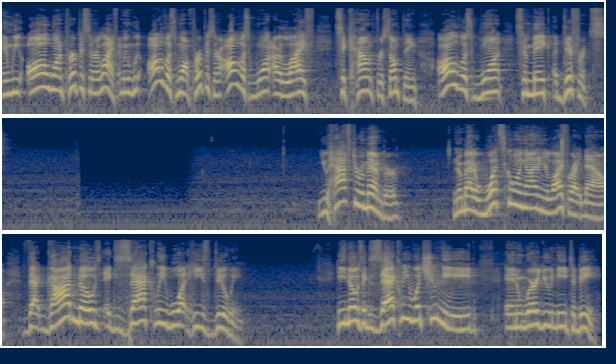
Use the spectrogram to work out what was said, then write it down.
and we all want purpose in our life. I mean, we, all of us want purpose, and all of us want our life to count for something. All of us want to make a difference. You have to remember, no matter what's going on in your life right now, that God knows exactly what He's doing. He knows exactly what you need and where you need to be.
